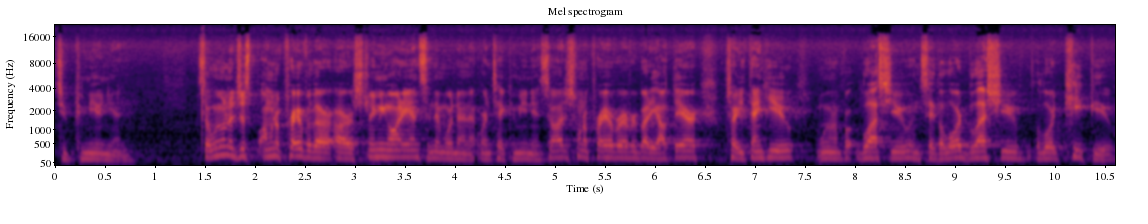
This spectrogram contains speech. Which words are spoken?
to communion. So we want to just, I'm going to pray over our, our streaming audience, and then we're going we're to take communion. So I just want to pray over everybody out there, tell you thank you. We want to bless you and say, the Lord bless you, the Lord keep you.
